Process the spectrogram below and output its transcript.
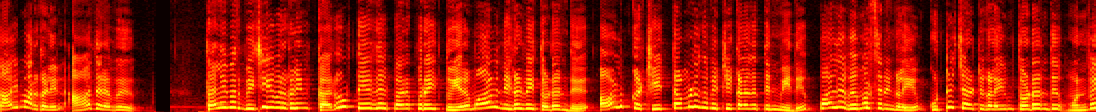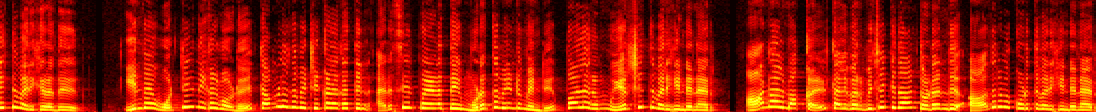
தாய்மார்களின் ஆதரவு. தலைவர் விஜய் அவர்களின் கரூர் தேர்தல் பரப்புரை துயரமான நிகழ்வை தொடர்ந்து ஆளும் கட்சி தமிழக வெற்றி கழகத்தின் மீது பல விமர்சனங்களையும் குற்றச்சாட்டுகளையும் தொடர்ந்து முன்வைத்து வருகிறது. இந்த ஒற்றை நிகழ்வோடு தமிழக வெற்றி கழகத்தின் அரசியல் பயணத்தை முடக்க வேண்டும் என்று பலரும் முயற்சித்து வருகின்றனர். ஆனால் மக்கள் தலைவர் விஜய்க்கு தான் தொடர்ந்து ஆதரவு கொடுத்து வருகின்றனர்.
